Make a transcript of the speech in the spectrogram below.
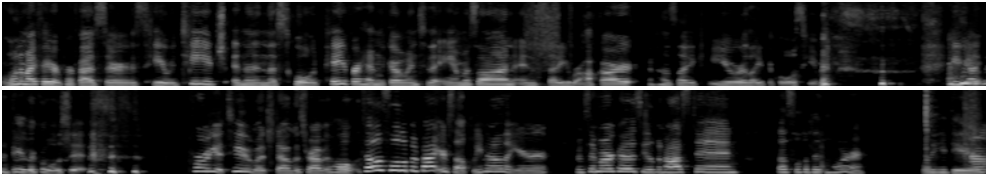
One of my favorite professors, he would teach, and then the school would pay for him to go into the Amazon and study rock art. And I was like, "You were like the coolest human. you got to do the cool shit." Before we get too much down this rabbit hole, tell us a little bit about yourself. We know that you're from San Marcos. You live in Austin. Tell us a little bit more. What do you do? Um,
